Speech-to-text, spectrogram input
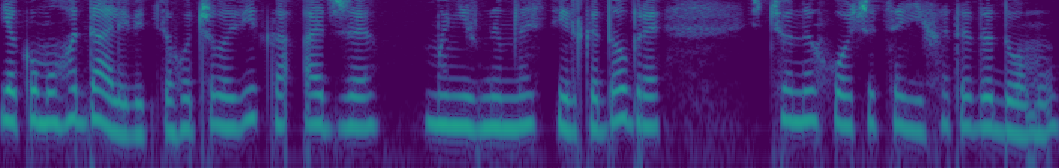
якомога далі від цього чоловіка, адже мені з ним настільки добре, що не хочеться їхати додому.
